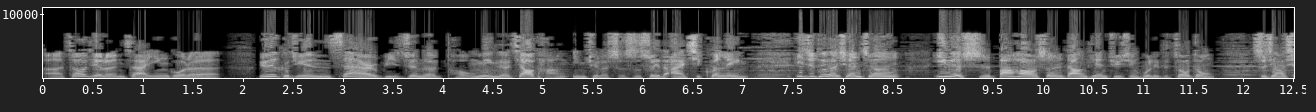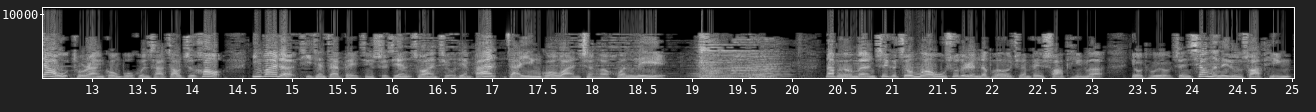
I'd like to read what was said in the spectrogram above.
啊，周杰伦在英国的约克郡塞尔比镇的同名的教堂迎娶了十四岁的爱妻昆凌，一直对外宣称一月十八号生日当天举行婚礼的周董，十七号下午突然公布婚纱照之后，意外的提前在北京时间昨晚九点半在英国完成了婚礼。那朋友们，这个周末无数的人的朋友圈被刷屏了，有图有真相的那种刷屏，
